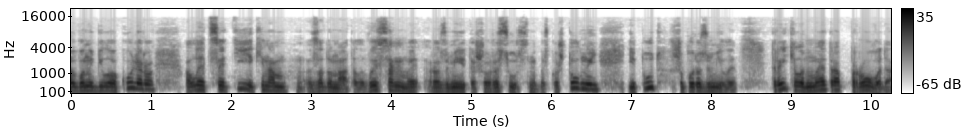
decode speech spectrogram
Вони білого кольору, але це ті, які нам задонатили. Ви самі розумієте, що ресурс не безкоштовний. І тут, щоб ви розуміли, 3 кілометра провода.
